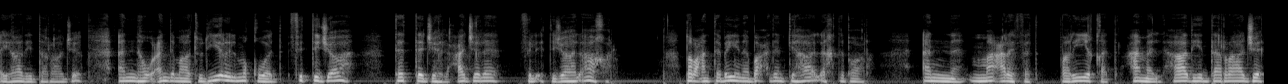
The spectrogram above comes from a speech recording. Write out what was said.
أي هذه الدراجة أنه عندما تدير المقود في اتجاه تتجه العجلة في الاتجاه الآخر. طبعا تبين بعد انتهاء الاختبار أن معرفة طريقة عمل هذه الدراجة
